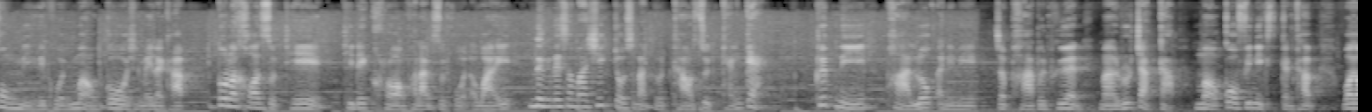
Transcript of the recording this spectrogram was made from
คงหนีไม่พ้นเหมาโก้ใช่ไหมล่ะครับตัวละครสุดเท่ที่ได้ครองพลังสุดโหดเอาไว้ หนึ่งในสมาชิกโจรสลัดหนวดขาวสุดแข็งแกร่ง คลิปนี้ผ่านโลกอนิเมะจะพาเพื่อนๆ มารู้จักกับเมาโกฟินิกส์กันครับ ว่า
